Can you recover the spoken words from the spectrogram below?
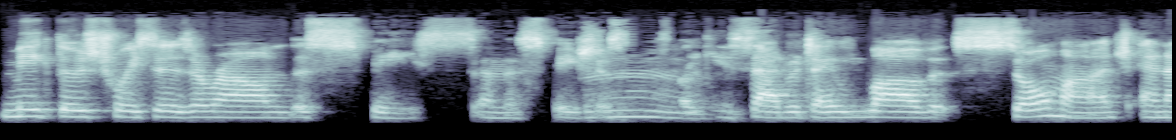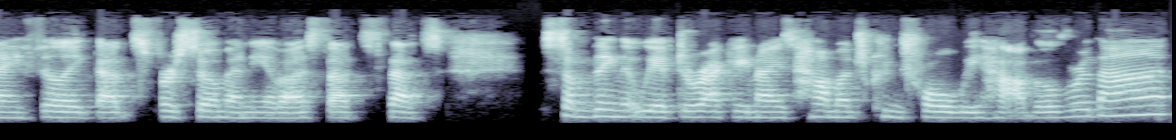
make those choices around the space and the spaciousness mm. like you said which i love so much and i feel like that's for so many of us that's that's something that we have to recognize how much control we have over that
